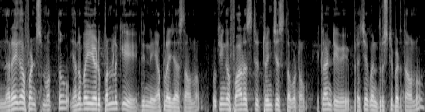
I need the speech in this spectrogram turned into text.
నరేగా ఫండ్స్ మొత్తం ఎనభై ఏడు పనులకి దీన్ని అప్లై చేస్తా ఉన్నాం. ముఖ్యంగా ఫారెస్ట్ ట్రెంచెస్ తవ్వటం ఇట్లాంటివి ప్రత్యేకమైన దృష్టి పెడతా ఉన్నాం.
